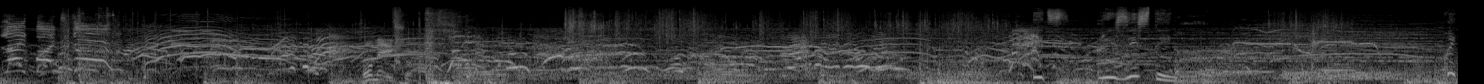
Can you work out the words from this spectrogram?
Light monster! Formation. It's resisting. Quick,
